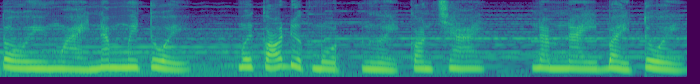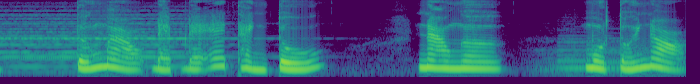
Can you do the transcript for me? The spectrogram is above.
tôi ngoài 50 tuổi mới có được một người con trai, năm nay 7 tuổi, tướng mạo đẹp đẽ, thành tú. Nào ngờ, một tối nọ,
